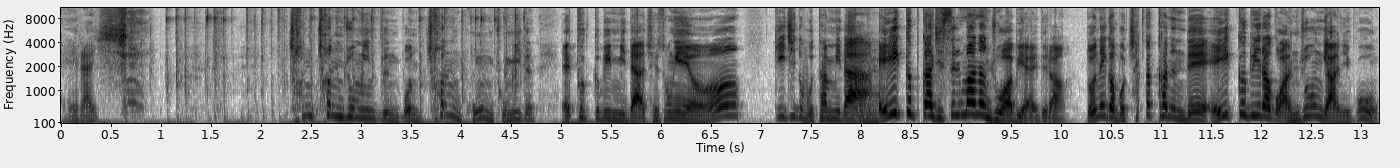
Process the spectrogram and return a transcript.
에라이씨. 천천조미든 뭔 천공조미든 F급입니다. 죄송해요. 끼지도 못합니다. A급까지 쓸만한 조합이야 얘들아. 너네가 뭐 착각하는데 A급이라고 안 좋은 게 아니고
